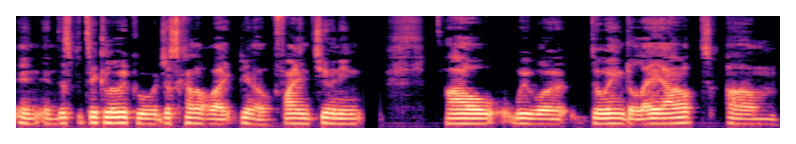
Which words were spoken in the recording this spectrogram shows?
in, in this particular week. We were just kind of like, you know, fine tuning how we were doing the layout. Um,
